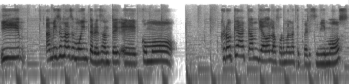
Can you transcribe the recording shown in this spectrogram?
y a mí se me hace muy interesante eh, cómo creo que ha cambiado la forma en la que percibimos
